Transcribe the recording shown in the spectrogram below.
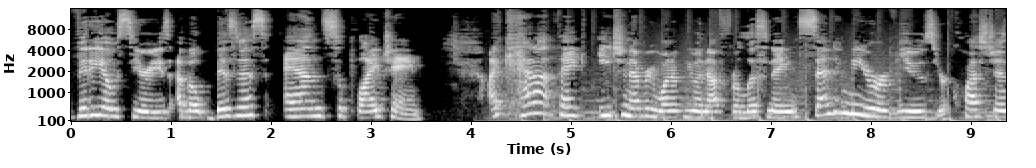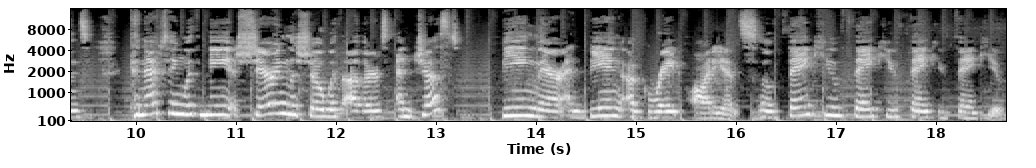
video series about business and supply chain. I cannot thank each and every one of you enough for listening, sending me your reviews, your questions, connecting with me, sharing the show with others, and just being there and being a great audience. So thank you, thank you, thank you, thank you.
